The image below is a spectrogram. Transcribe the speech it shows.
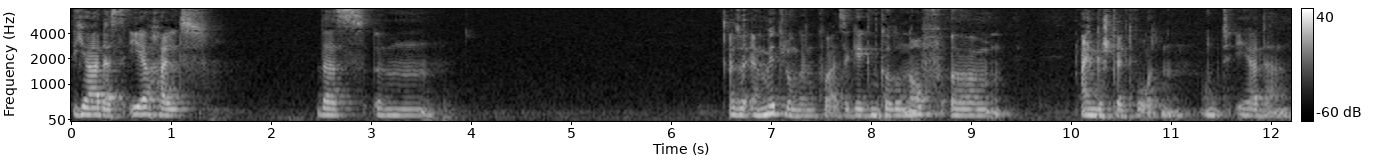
ja, dass er halt das ähm, also Ermittlungen quasi gegen Golunov ähm, eingestellt wurden und er dann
